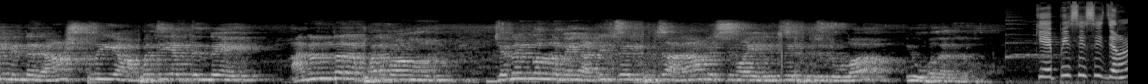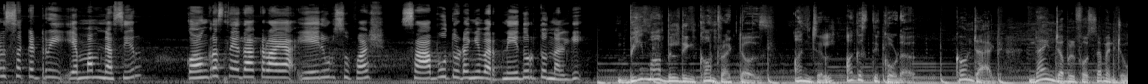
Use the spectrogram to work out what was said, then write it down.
എമ്മിന്റെ രാഷ്ട്രീയ അപജയത്തിന്റെ അനന്തര ഫലമാണ് ജനങ്ങളുടെ മേൽ അടിച്ചേൽപ്പിച്ച് അനാവശ്യമായി അടിച്ചേൽപ്പിച്ചിട്ടുള്ള ഈ ഉപതെരഞ്ഞെടുപ്പ്. K P C C general secretary M M Nazeer Congress നേതാക്കളായ ഏരൂർ സുഭാഷ് സാബു തുടങ്ങിയവർ നേതൃത്വം നൽകി. Bhima building contractors Anchal Agasthikode. Contact nine double four seven two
